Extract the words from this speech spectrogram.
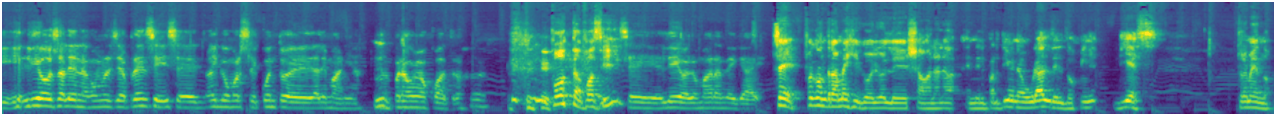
Y el Diego sale en la conferencia de prensa y dice, no hay que comerse el cuento de, de Alemania. Mm. Después nos comimos cuatro. ¿Posta fue así? Sí, el Diego, lo más grande que hay. Sí, fue contra México el gol de Yabalala en el partido inaugural del 2010. Tremendo.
